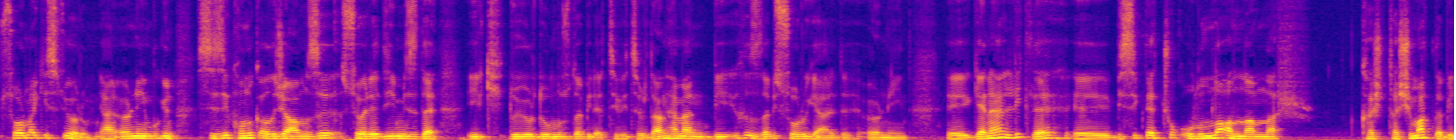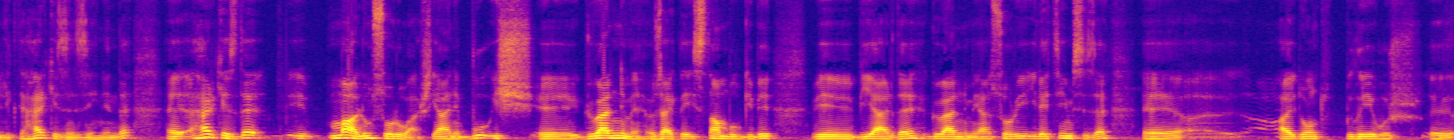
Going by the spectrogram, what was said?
sormak istiyorum. Yani örneğin bugün sizi konuk alacağımızı söylediğimizde ilk duyurduğumuzda bile Twitter'dan hemen bir hızla bir soru geldi örneğin. E, genellikle e, bisiklet çok olumlu anlamlar taşımakla birlikte herkesin zihninde e, herkeste e, malum soru var. Yani bu iş e, güvenli mi? Özellikle İstanbul gibi e, bir yerde güvenli mi? Yani soruyu ileteyim size. E, I don't believer e,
